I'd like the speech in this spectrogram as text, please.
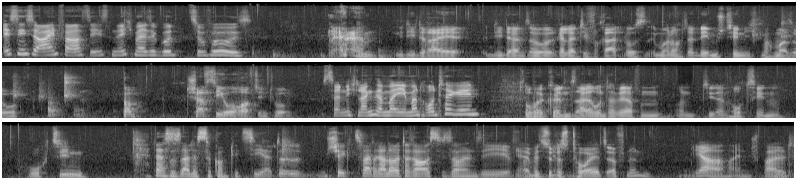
ist nicht so einfach. Sie ist nicht mehr so gut zu Fuß. Die drei, die dann so relativ ratlos immer noch daneben stehen, ich mach mal so. Komm, schaff sie hoch auf den Turm. Muss da nicht langsam mal jemand runtergehen? Oh, wir können ein Seil runterwerfen und die dann hochziehen. Hochziehen. Das ist alles zu kompliziert. Äh, Schickt zwei, drei Leute raus, die sollen sie. Ja, willst du das Tor jetzt öffnen? ja, einen Spalt.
